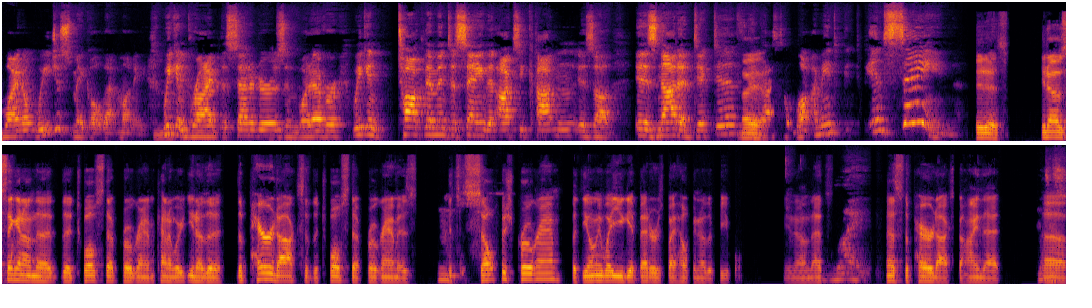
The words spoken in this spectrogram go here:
why don't we just make all that money? Mm-hmm. we can bribe the senators and whatever. We can talk them into saying that oxycontin is a is not addictive oh, yeah. i mean insane it is you know, I was thinking on the the twelve step program, kind of where you know the the paradox of the twelve step program is mm. it's a selfish program, but the only way you get better is by helping other people. You know, and that's right. That's the paradox behind that. Uh,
